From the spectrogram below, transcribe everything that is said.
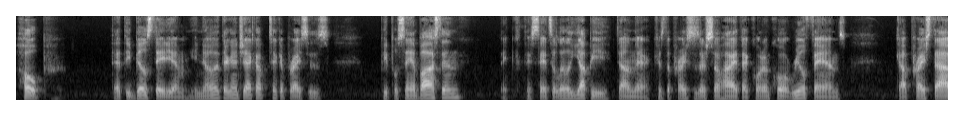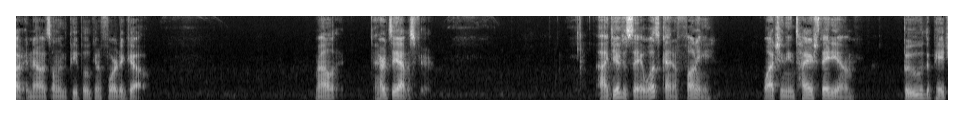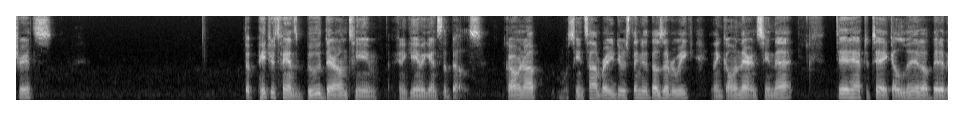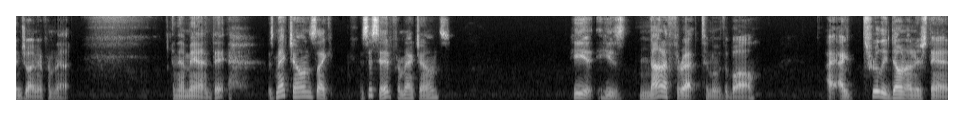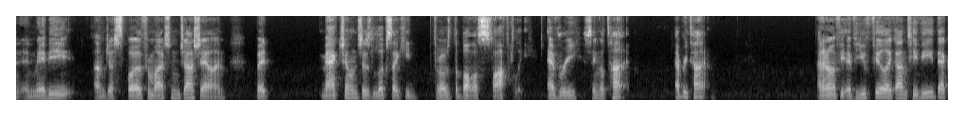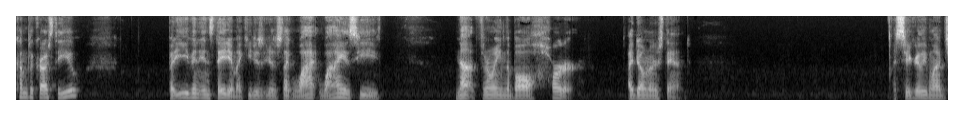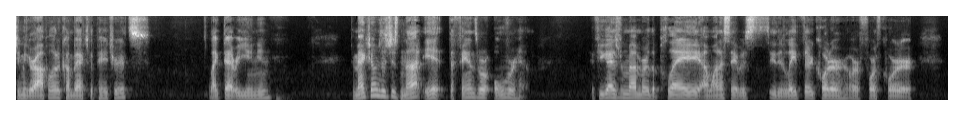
hope that the Bill Stadium, you know that they're going to jack up ticket prices. People say in Boston, they, they say it's a little yuppie down there because the prices are so high that quote unquote real fans got priced out and now it's only the people who can afford to go. Well, it hurts the atmosphere. I do have to say, it was kind of funny watching the entire stadium boo the Patriots. The Patriots fans booed their own team in a game against the Bills. Growing up, seeing Tom Brady do his thing to the Bills every week, and then going there and seeing that, did have to take a little bit of enjoyment from that. And then, man, they, is Mac Jones like? Is this it for Mac Jones? He he's not a threat to move the ball. I, I truly don't understand, and maybe I'm just spoiled from watching Josh Allen, but Mac Jones just looks like he throws the ball softly every single time, every time. I don't know if you, if you feel like on TV that comes across to you, but even in stadium, like you just you're just like why why is he not throwing the ball harder? I don't understand. I secretly want Jimmy Garoppolo to come back to the Patriots. Like that reunion. And Mac Jones is just not it. The fans were over him. If you guys remember the play, I want to say it was either late third quarter or fourth quarter.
